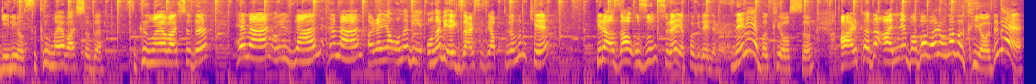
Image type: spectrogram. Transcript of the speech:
Geliyor, sıkılmaya başladı. Sıkılmaya başladı. Hemen o yüzden hemen araya ona bir ona bir egzersiz yaptıralım ki biraz daha uzun süre yapabilelim. Nereye bakıyorsun? Arkada anne baba var ona bakıyor değil mi?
